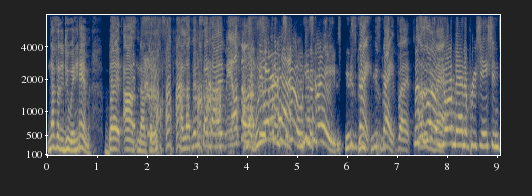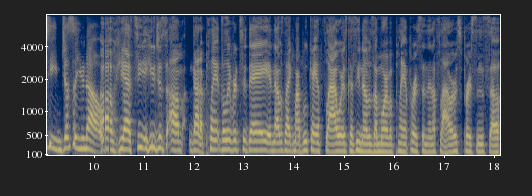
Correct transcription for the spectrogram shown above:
Nothing to do with him, but um, no. I love him so much. We also I'm like, love we love him too. He's great. He's great. He's great. But This is our that- Your Man Appreciation Team, just so you know. Oh yes, he he just um got a plant delivered today, and that was like my bouquet of flowers because he knows I'm more of a plant person than a flowers person. So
